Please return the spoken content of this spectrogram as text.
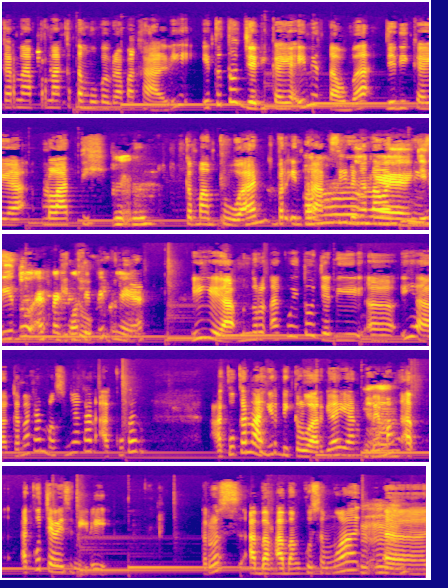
karena pernah ketemu beberapa kali itu tuh jadi kayak ini tau mbak jadi kayak melatih mm -mm. kemampuan berinteraksi oh, dengan lawan jenis jadi itu efek gitu. positifnya ya iya menurut aku itu jadi uh, iya karena kan maksudnya kan aku kan aku kan lahir di keluarga yang yeah. memang aku cewek sendiri terus abang-abangku semua mm -mm. Uh,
